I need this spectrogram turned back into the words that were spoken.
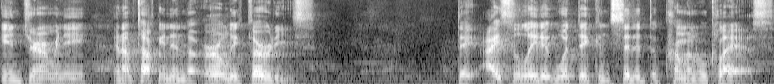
in Germany, and I'm talking in the early 30s. They isolated what they considered the criminal class.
